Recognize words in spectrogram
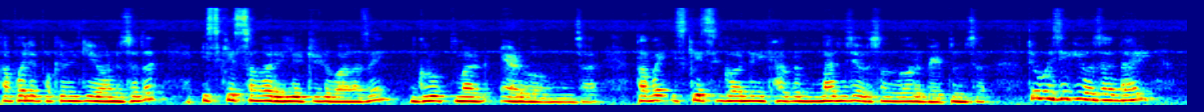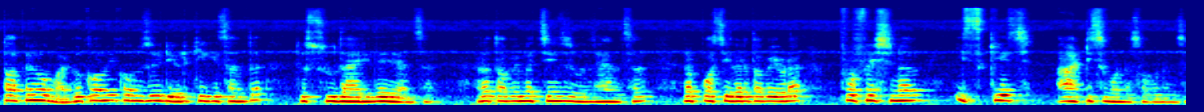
तपाईँले पक्कै के गर्नु छ त स्केचसँग रिलेटेडवाला चाहिँ ग्रुपमा एड गर्नुहुन्छ। तपाईँ स्केच गर्ने खालको मान्छेहरूसँग गएर भेट्नुहुन्छ। त्यो भएपछि के हुन्छ भन्दाखेरि तपाईँमा भएको कमी कमजोरीहरू के के छन् त? त्यो सुधारिँदै जान्छ। र तपाईँमा चेन्ज हुन जान्छ र पछि गएर तपाईँ एउटा प्रोफेसनल स्केच आर्टिस्ट बन्न सक्नुहुन्छ।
